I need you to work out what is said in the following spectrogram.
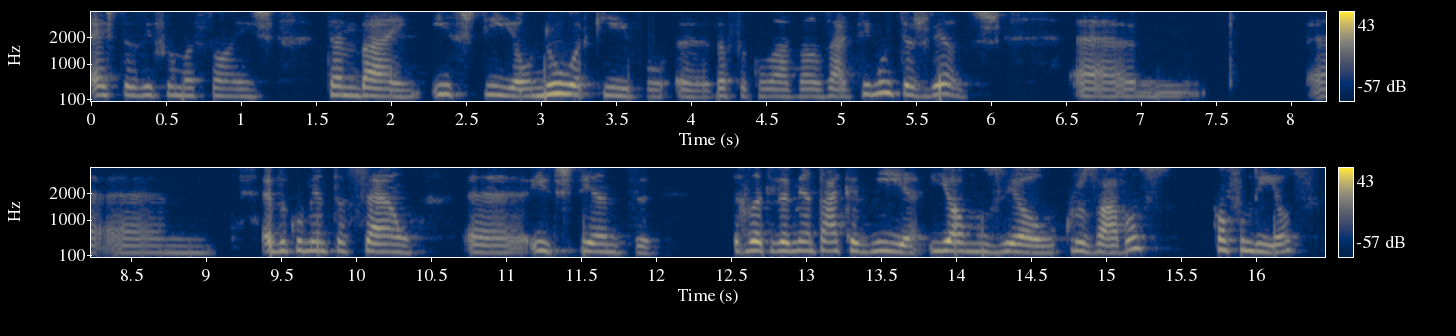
estas informações também existiam no arquivo da Faculdade de Belas Artes e muitas vezes a documentação existente relativamente à academia e ao museu cruzavam-se, confundiam-se.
